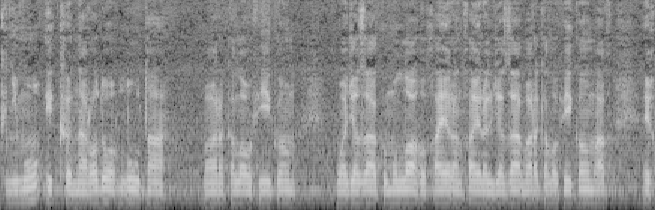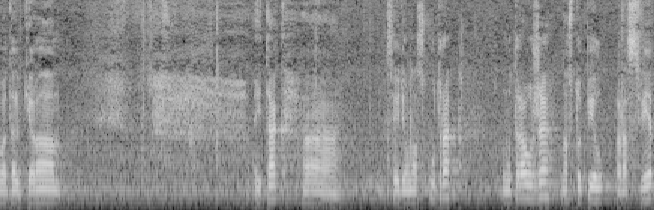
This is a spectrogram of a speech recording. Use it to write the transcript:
к нему и к народу Лута. Баракаллаху фикум. وجزاكم الله خيرا خير الجزاء بارك الله فيكم أخ إخوة الكرام Итак, сегодня у нас утро, утро уже, наступил рассвет.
